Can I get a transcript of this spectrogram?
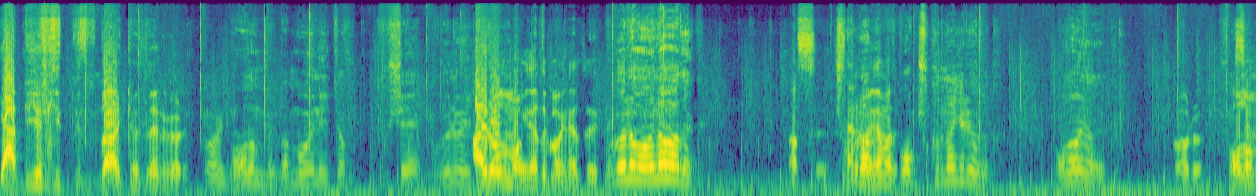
Ya bir yürü git biz daha kötülerini gördük bu oyunda. Oğlum ben bu oyunu ilk defa bu şey bu bölümü ilk Hayır defa oğlum oynadık oynadık. Bu bölüm oynamadık. Nasıl? Sen Çukura, oynamadın mı? Bok çukuruna giriyorduk. Onu oynadık. Doğru. Oğlum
